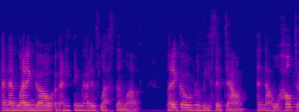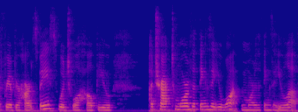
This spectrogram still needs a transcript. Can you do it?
and then letting go of anything that is less than love. Let it go, release it down. And that will help to free up your heart space, which will help you attract more of the things that you want, more of the things that you love.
